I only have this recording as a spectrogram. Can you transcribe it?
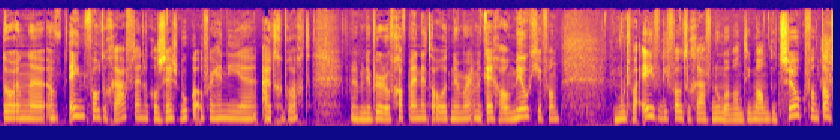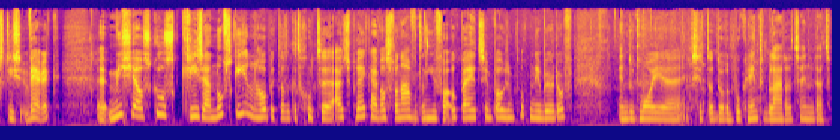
door een, een, een fotograaf. Er zijn ook al zes boeken over Henny uitgebracht. meneer Beurdorf gaf mij net al het nummer. En we kregen al een mailtje van... Je moet wel even die fotograaf noemen, want die man doet zulk fantastisch werk. Uh, Michel Skuls-Krizanowski, en dan hoop ik dat ik het goed uh, uitspreek. Hij was vanavond in ieder geval ook bij het symposium, toch, meneer Beurdorf? En doet mooi, uh, ik zit er door het boek heen te bladeren. Het zijn inderdaad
